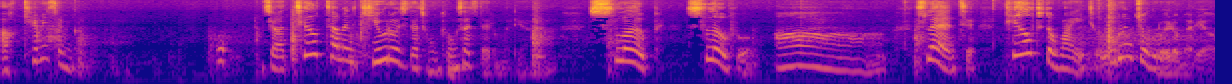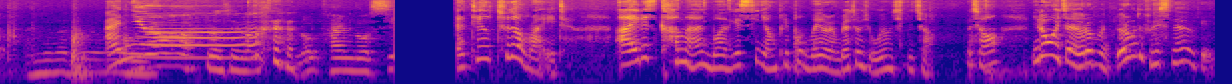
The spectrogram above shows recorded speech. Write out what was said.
아, 케빈 쌤인가? 어? 자, tilt 하면 기울어지다, 정, 경사지다 이런 말이야. slope, slope. 아, slant. tilt to the right. 오른쪽으로 이런 말이에요. 안녕하세요. 안녕. Long time no see. tilt to the right. 아, it is common. 뭐 하는 게 see young people wearing 몇 형식 오형식이죠. 그렇죠? 이런 거 있잖아요, 여러분. 여러분도 그렇게 쓰나요? 이렇게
